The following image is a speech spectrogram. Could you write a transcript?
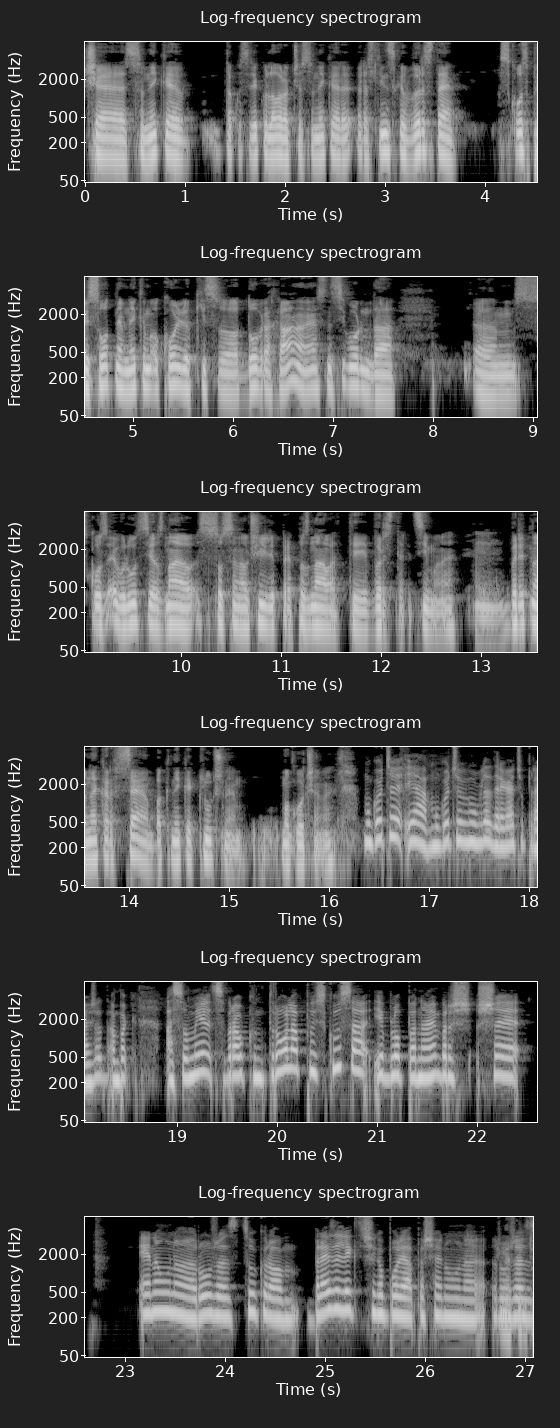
če so neke, tako se reče, Laura, če so neke rastlinske vrste skozi prisotne v nekem okolju, ki so dobra hrana, ne? sem siguren, da um, skozi evolucijo znajo, so se naučili prepoznavati te vrste. Recimo, ne? Mm. Verjetno ne kar vse, ampak nekaj ključne, mogoče. Ne? Mogoče, ja, mogoče bi mogla drugače vprašati, ampak a so imeli, se pravi, kontrola poizkusa je bilo pa najbrž še ena una roža s cukrom, brez električnega polja, pa še ena una roža Ne, z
